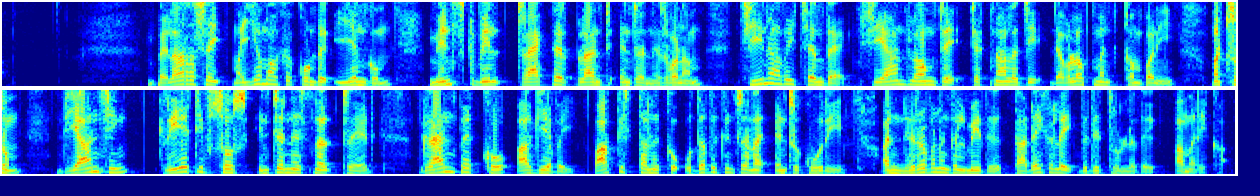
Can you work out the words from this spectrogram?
பெலாரஸை மையமாக கொண்டு இயங்கும் மின்ஸ்க்வில் டிராக்டர் பிளான்ட் என்ற நிறுவனம் சீனாவைச் சேர்ந்த Xi'an Longde technology development company மற்றும் Tianjin creative source international trade கிராண்ட்பெக்கோ ஆகியவை பாகிஸ்தானுக்கு உதவுகின்றன என்று கூறி அந்நிறுவனங்கள் மீது தடைகளை விதித்துள்ளது அமெரிக்கா.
